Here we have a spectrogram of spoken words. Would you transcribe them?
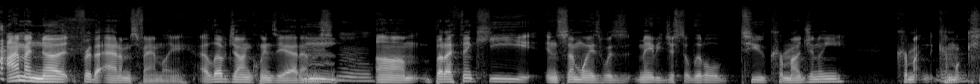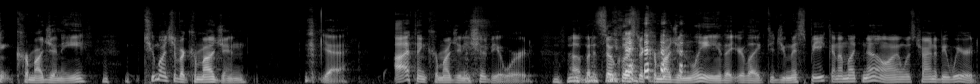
I'm a nut for the Adams family. I love John Quincy Adams, mm-hmm. um, but I think he, in some ways, was maybe just a little too curmudgeon-y. Curmu- cum- curmudgeon-y. too much of a curmudgeon. Yeah. I think curmudgeon should be a word, uh, but it's so close to curmudgeonly that you're like, "Did you misspeak?" And I'm like, "No, I was trying to be weird."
